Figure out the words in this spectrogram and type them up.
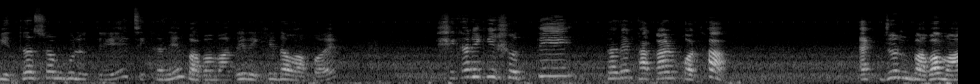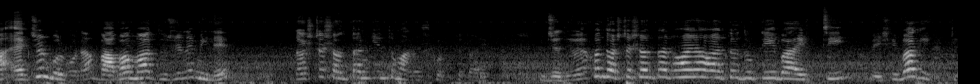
বৃদ্ধাশ্রমগুলোতে যেখানে বাবা মাদের রেখে দেওয়া হয়, সেখানে কি সত্যি তাদের থাকার কথা? একজন বাবা মা, একজন বলব না, বাবা মা দুজনে মিলে দশটা সন্তান কিন্তু মানুষ করতে পারে। যদিও এখন দশটা সন্তান হয় না হয়তো দুটি বা একটি, বেশিরভাগ একটি।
